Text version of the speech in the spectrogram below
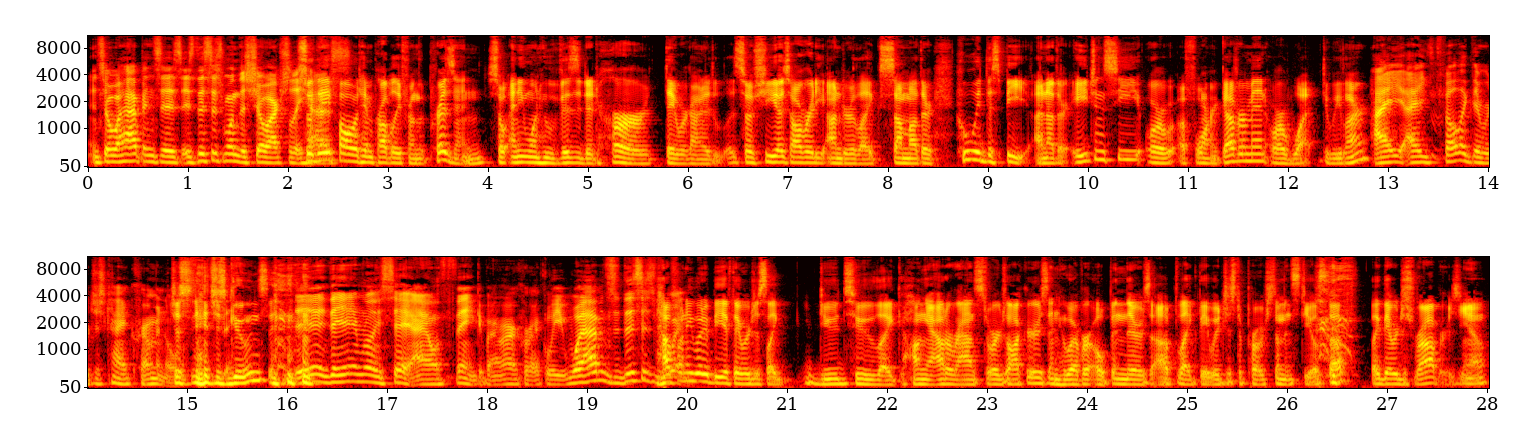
And so what happens is, is this is when the show actually So has. they followed him probably from the prison. So anyone who visited her, they were going to. So she is already under like some other. Who would this be? Another agency or a foreign government or what? Do we learn? I, I felt like they were just kind of criminals. Just just goons. they, didn't, they didn't really say. I don't think, if I remember correctly. What happens? is This is How what- funny would it be if they were just like dudes who like hung out around storage lockers and whoever opened theirs up, like they would just approach them and steal stuff? like they were just robbers, you know?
